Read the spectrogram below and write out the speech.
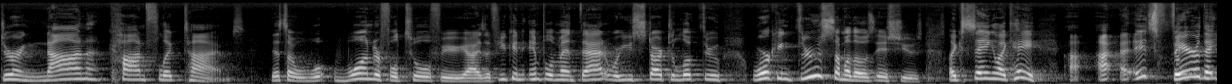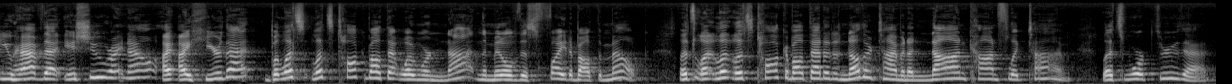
during non conflict times. That's a w- wonderful tool for you guys. If you can implement that, where you start to look through working through some of those issues, like saying, like, "Hey, I, I, it's fair that you have that issue right now. I, I hear that, but let's let's talk about that when we're not in the middle of this fight about the milk. Let's let, let, let's talk about that at another time, in a non-conflict time. Let's work through that."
